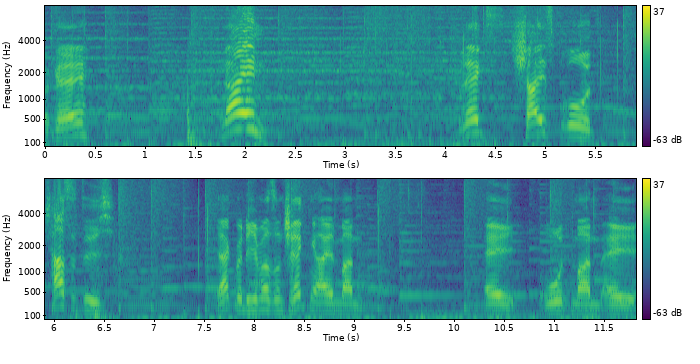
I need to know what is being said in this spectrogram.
Okay. Nein! Rex, Scheißbrot. Ich hasse dich. Jag mir nicht immer so einen Schrecken ein, Mann. Ey, Brotmann, ey.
